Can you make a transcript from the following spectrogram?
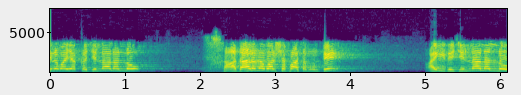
ఇరవై ఒక్క జిల్లాలలో సాధారణ వర్షపాతం ఉంటే ఐదు జిల్లాలలో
